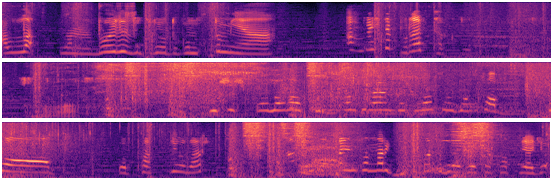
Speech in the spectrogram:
Allah lan böyle zıplıyorduk unuttum ya. Ah işte Burak takılıyor. Bu şişkolara fırtına giren kaçılan yoksa bam. O patlıyorlar. Ben insanlar nasıl biraz yaşa patlayacak.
